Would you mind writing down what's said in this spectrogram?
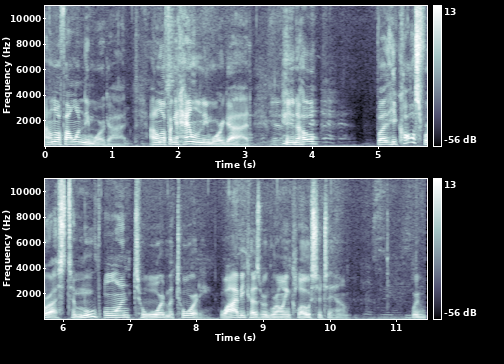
I don't know if I want any more, God. I don't know if I can handle any more, God. you know? But he calls for us to move on toward maturity. Why? Because we're growing closer to him. We're,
